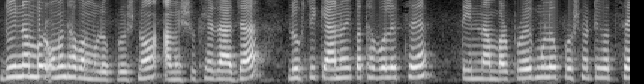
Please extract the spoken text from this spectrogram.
দুই নম্বর অনুধাবনমূলক প্রশ্ন, আমি সুখের রাজা। লোকটি কেন এই কথা বলেছে? তিন নম্বর প্রয়োগমূলক প্রশ্নটি হচ্ছে,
